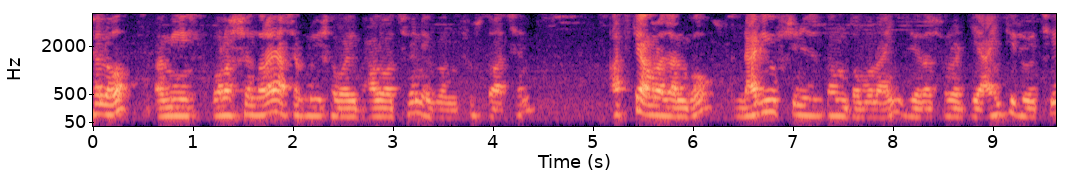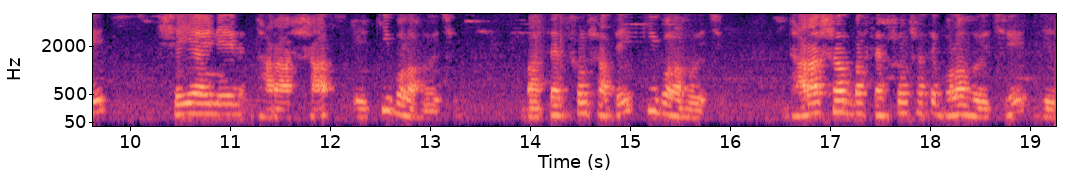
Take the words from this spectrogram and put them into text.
হ্যালো আমি পলাশ চন্দ্রায় আশা করি সবাই ভালো আছেন এবং সুস্থ আছেন। আজকে আমরা জানব নারী ও শিশু নির্যাতন দমন আইন দুই হাজার যে আইনটি রয়েছে, সেই আইনের ধারা সাত এ কি বলা হয়েছে বা সেকশন সাথে কি বলা হয়েছে? ধারা সাত বা সেকশন সাথে বলা হয়েছে যে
